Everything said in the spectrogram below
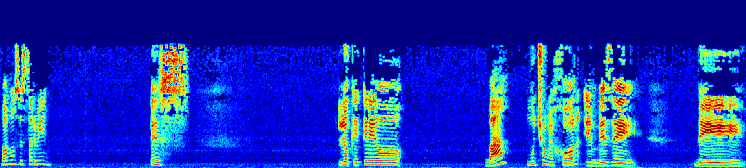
vamos a estar bien. Es lo que creo va mucho mejor en vez de, de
